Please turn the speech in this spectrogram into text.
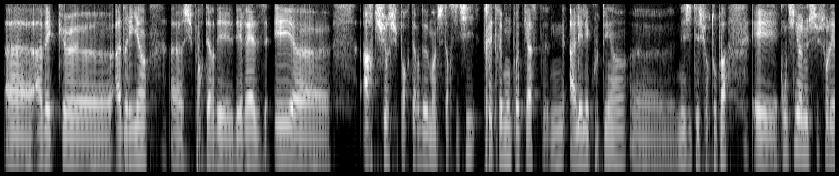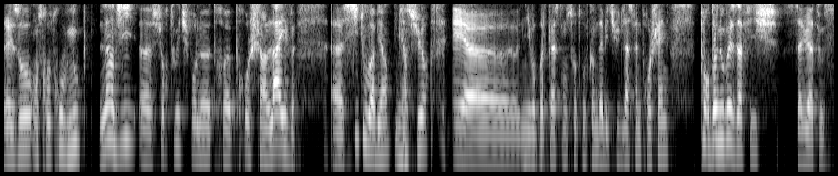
avec Adrien, supporter des, des Reds, et Arthur, supporter de Manchester City. Très très bon podcast. Allez l'écouter, hein. euh, n'hésitez surtout pas. Et continuez à nous suivre sur les réseaux. On se retrouve nous lundi euh, sur Twitch pour notre prochain live, euh, si tout va bien, bien sûr. Et niveau podcast, on se retrouve comme d'habitude la semaine prochaine pour de nouvelles affiches. Salut à tous.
